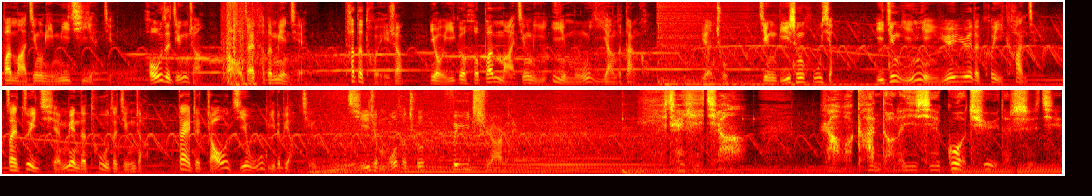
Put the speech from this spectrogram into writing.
斑马经理眯起眼睛，猴子警长倒在他的面前，他的腿上有一个和斑马经理一模一样的弹孔。远处。警笛声呼啸，已经隐隐约约的可以看见，在最前面的兔子警长带着着急无比的表情，骑着摩托车飞驰而来。你这一枪，让我看到了一些过去的事情，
